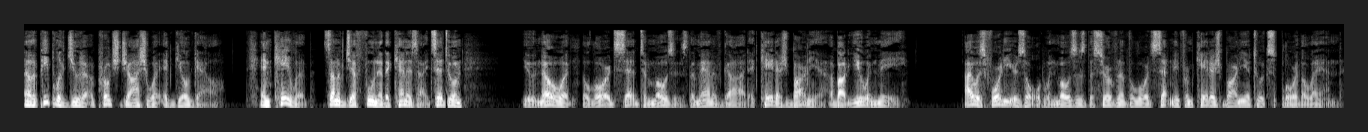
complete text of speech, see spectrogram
Now the people of judah approached joshua at gilgal and caleb son of jephunneh the kenizzite said to him you know what the lord said to moses the man of god at kadesh barnea about you and me. I was 40 years old when moses the servant of the lord sent me from kadesh barnea to explore the land.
